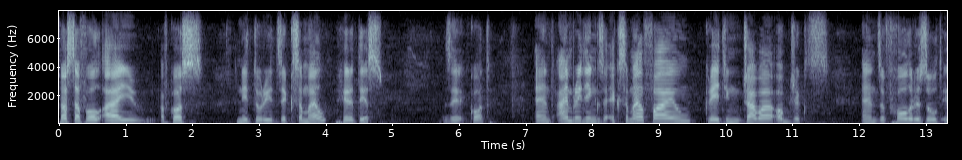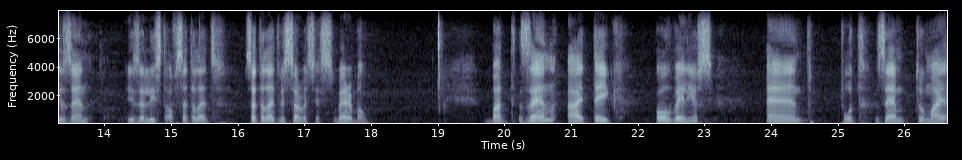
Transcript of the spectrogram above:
First of all, I of course need to read the XML. Here it is, the code. And I'm reading the XML file, creating Java objects, and the whole result is then is a list of satellite satellite with services variable. But then I take all values and put them to my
